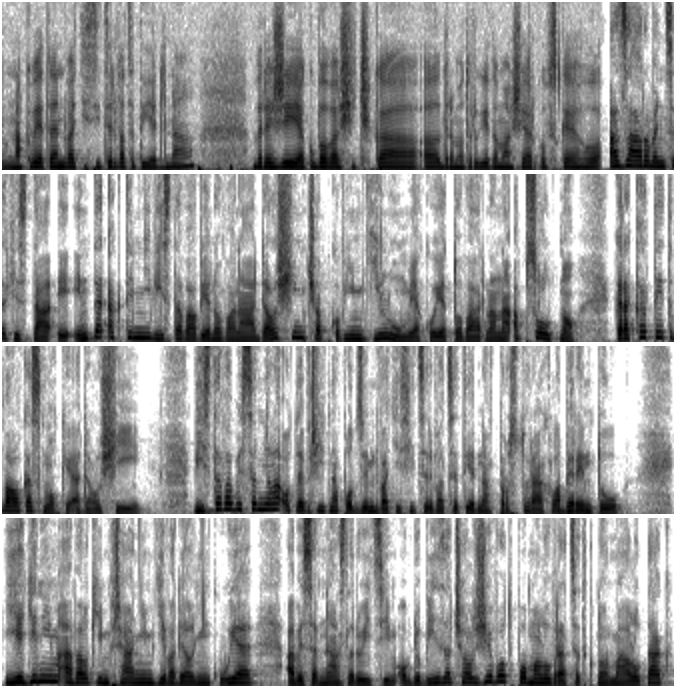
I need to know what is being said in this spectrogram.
na květen 2021 v režii Jakuba Vašíčka, eh, dramaturgie Tomáše Jarkovského. A zároveň se chystá i interaktivní výstava věnovaná dalším čapkovým dílům, jako je továrna na Absolutno, Krakatit, Válka smloky a další. Výstava by se měla otevřít na podzim 2021 v prostorách labirintu. Jediným a velkým přáním divadelníků je, aby se v následujícím období začal život pomalu vracet k normálu tak,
